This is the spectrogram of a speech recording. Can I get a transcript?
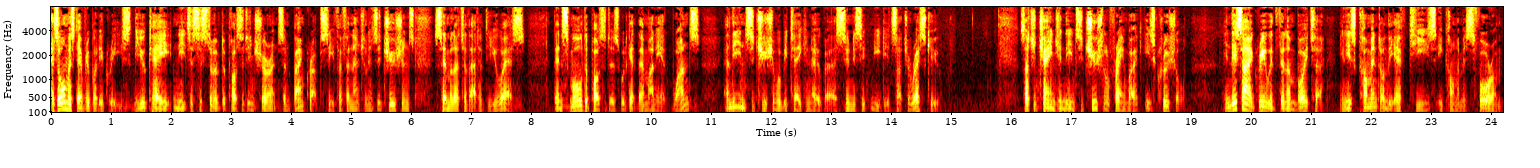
As almost everybody agrees, the UK needs a system of deposit insurance and bankruptcy for financial institutions similar to that of the US. Then small depositors would get their money at once, and the institution would be taken over as soon as it needed such a rescue. Such a change in the institutional framework is crucial. In this I agree with Willem Buiter in his comment on the FT's Economists Forum.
